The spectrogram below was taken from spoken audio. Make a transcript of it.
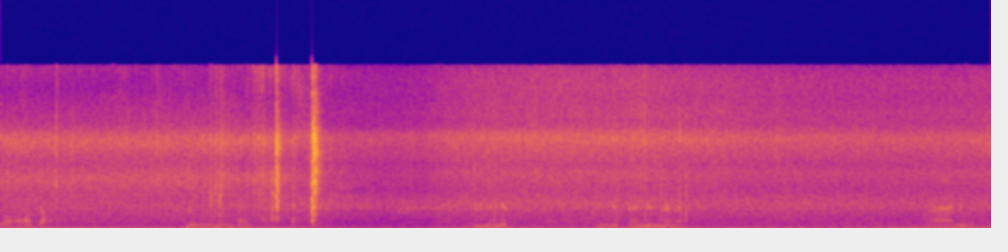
Gió quá trời. Đường lên đây. Đường nhích nhích. Nhích nhìn này đó. À đường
